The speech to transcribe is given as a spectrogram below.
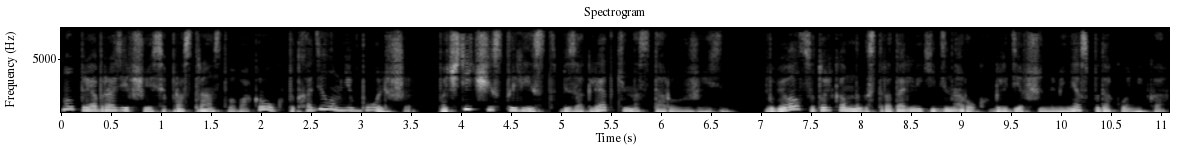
но преобразившееся пространство вокруг подходило мне больше. Почти чистый лист, без оглядки на старую жизнь. Выбивался только многострадальный единорог, глядевший на меня с подоконника.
